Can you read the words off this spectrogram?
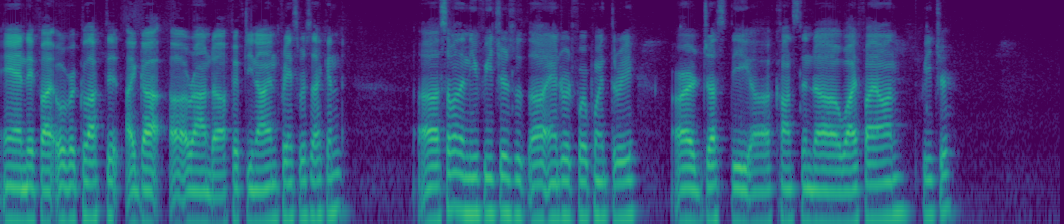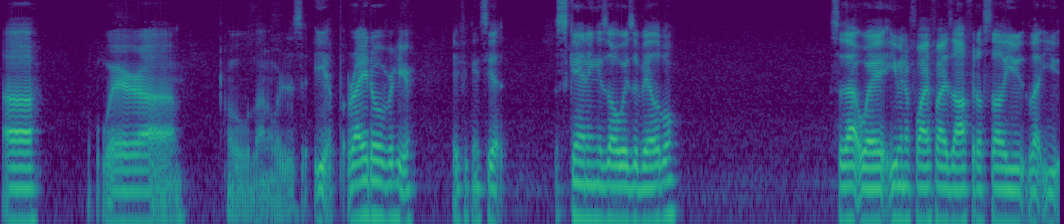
and if I overclocked it, I got uh, around uh, 59 frames per second. Some of the new features with Android 4.3 are just the constant Wi-Fi on feature, where hold on where is it? Yep right over here. If you can see it scanning is always available. So that way even if Wi-Fi is off it'll still you let you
